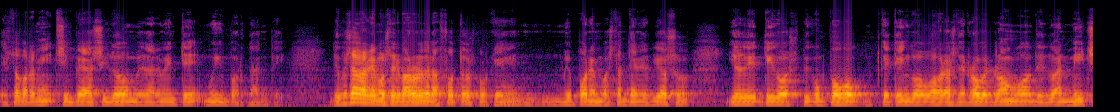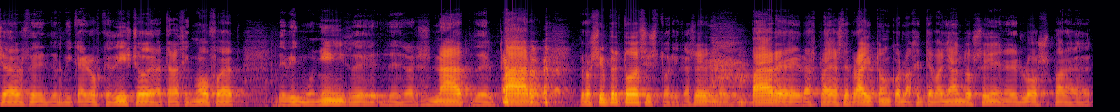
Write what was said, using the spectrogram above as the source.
Esto para mí siempre ha sido verdaderamente muy importante. Después hablaremos del valor de las fotos, porque me ponen bastante nervioso. Yo digo, explico un poco que tengo obras de Robert Longo, de Duane Michas, de, del Mikhailov que he dicho, de la Tracy Moffat, de Bing Muñiz, de, de, de Snat, del Par, pero siempre todas históricas. ¿eh? El Par, eh, las playas de Brighton, con la gente bañándose, en el Los, para,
